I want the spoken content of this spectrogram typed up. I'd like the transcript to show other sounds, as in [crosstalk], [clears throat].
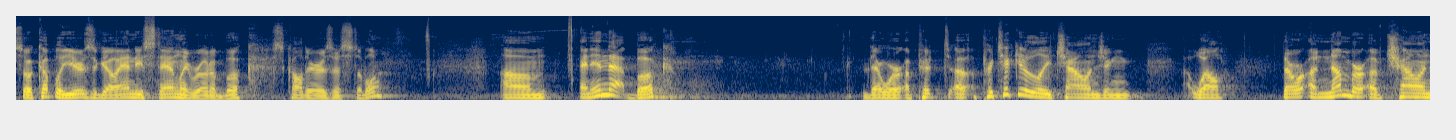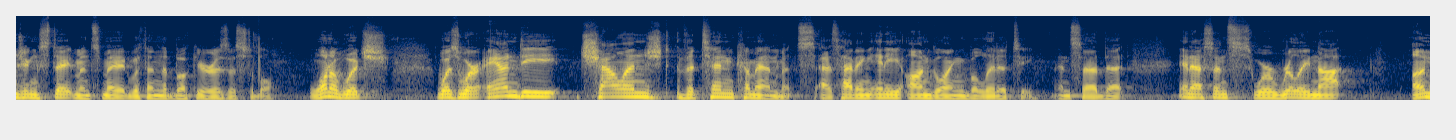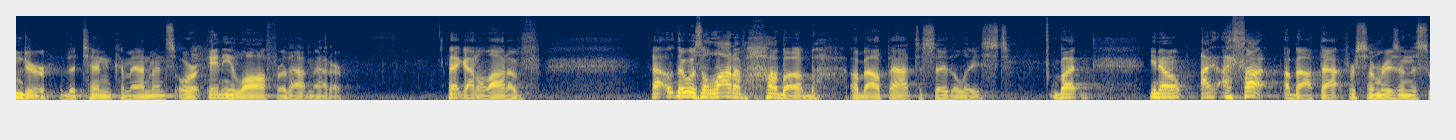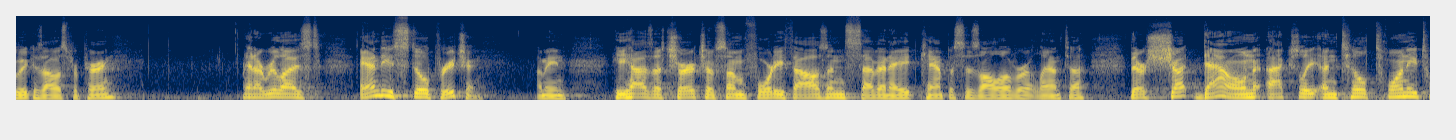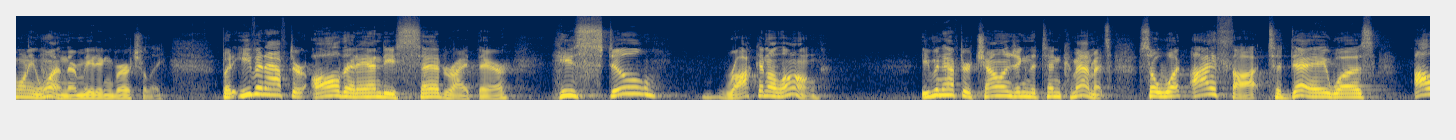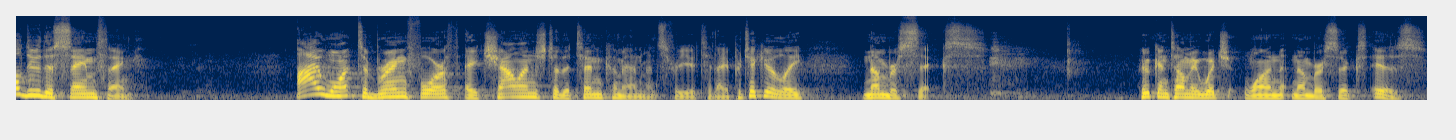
So, a couple of years ago, Andy Stanley wrote a book. It's called Irresistible. Um, and in that book, there were a, a particularly challenging, well, there were a number of challenging statements made within the book Irresistible. One of which was where Andy challenged the Ten Commandments as having any ongoing validity and said that, in essence, we're really not under the Ten Commandments or any law for that matter. That got a lot of, that, there was a lot of hubbub about that, to say the least. But, you know, I, I thought about that for some reason this week as I was preparing. And I realized Andy's still preaching. I mean, he has a church of some 40,000, seven, eight campuses all over Atlanta. They're shut down actually until 2021. They're meeting virtually. But even after all that Andy said right there, he's still rocking along, even after challenging the Ten Commandments. So, what I thought today was I'll do the same thing. I want to bring forth a challenge to the Ten Commandments for you today, particularly number six. Who can tell me which one number six is?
